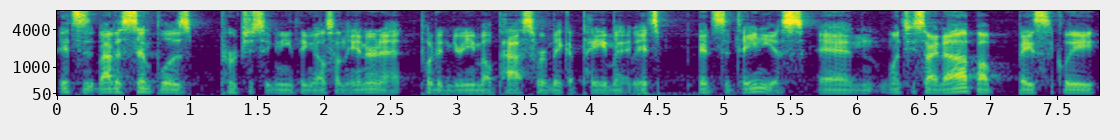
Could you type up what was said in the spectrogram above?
it's about as simple as purchasing anything else on the internet. Put in your email password, make a payment. It's instantaneous. And once you sign up, I'll basically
